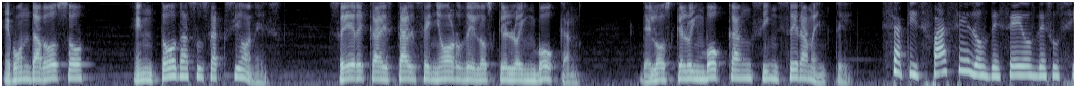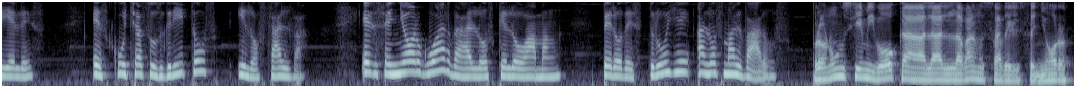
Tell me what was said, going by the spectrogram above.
es bondadoso en todas sus acciones. Cerca está el Señor de los que lo invocan, de los que lo invocan sinceramente. Satisface los deseos de sus fieles escucha sus gritos y los salva. El Señor guarda a los que lo aman, pero destruye a los malvados. Pronuncie mi boca la alabanza del Señor.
